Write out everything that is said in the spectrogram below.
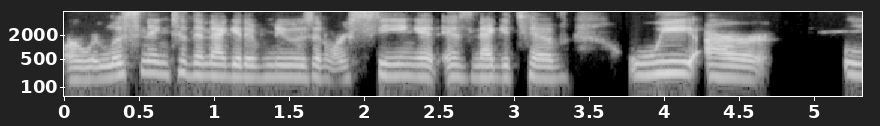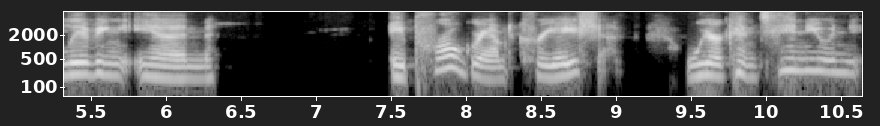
or we're listening to the negative news and we're seeing it as negative, we are living in a programmed creation. We're continuing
